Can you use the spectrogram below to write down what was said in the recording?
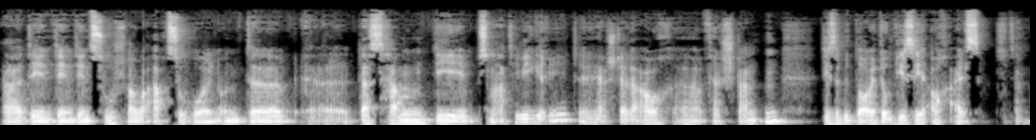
äh, den, den, den Zuschauer abzuholen. Und äh, äh, das haben die Smart TV-Gerätehersteller auch äh, verstanden, diese Bedeutung, die sie auch als sozusagen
